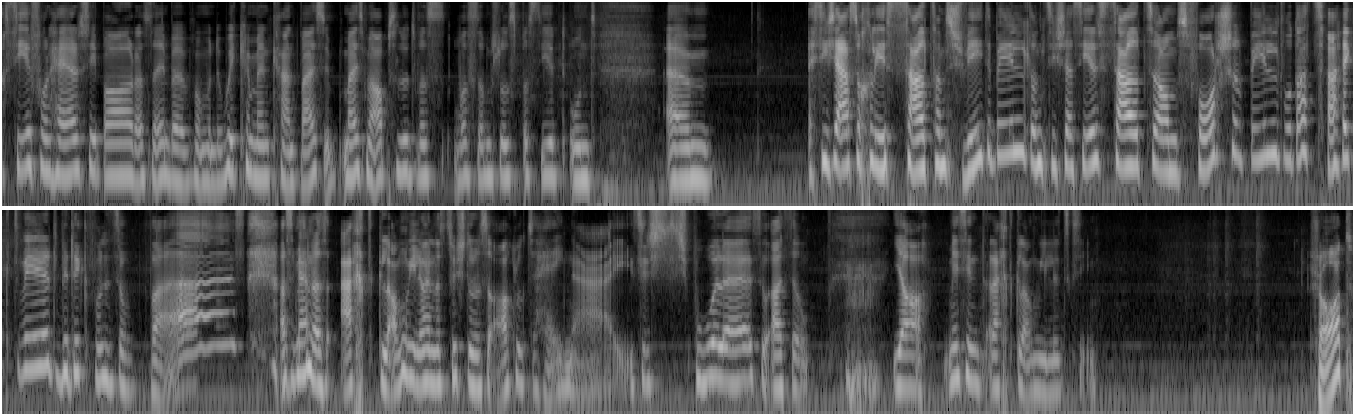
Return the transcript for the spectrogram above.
sehr vorhersehbar. Also eben, wenn man den Wickerman kennt, weiß, weiß man absolut, was, was am Schluss passiert. Und ähm, es ist auch so ein, ein seltsames Schwedenbild und es ist auch sehr seltsames Forscherbild, das da gezeigt wird. Bin ich gefunden, so, was? Also wir haben das echt gelangweilt, wir haben das zwischendurch so angeschaut, so, hey, nein, es ist Spulen, so, also, ja, wir sind recht gelangweilt gewesen. Schade.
